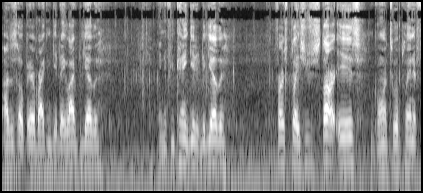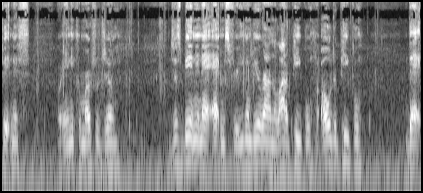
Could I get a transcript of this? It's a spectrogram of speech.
I just hope everybody can get their life together. And if you can't get it together, first place you should start is going to a Planet Fitness or any commercial gym. Just being in that atmosphere, you're gonna be around a lot of people, older people that,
